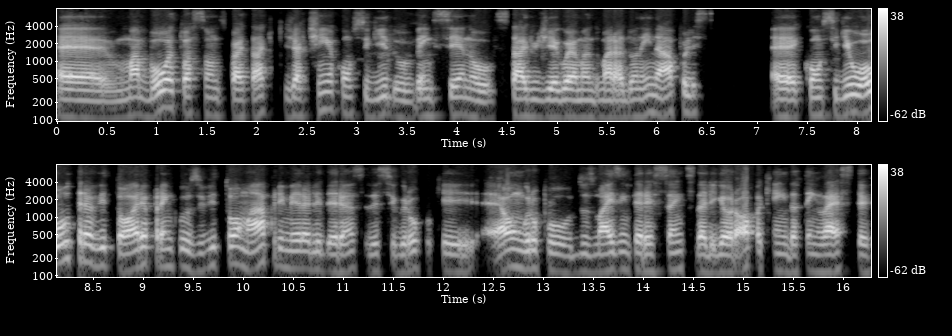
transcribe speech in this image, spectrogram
É, uma boa atuação do Spartak que já tinha conseguido vencer no estádio Diego Armando Maradona em Nápoles. É, conseguiu outra vitória para inclusive tomar a primeira liderança desse grupo, que é um grupo dos mais interessantes da Liga Europa, que ainda tem Leicester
